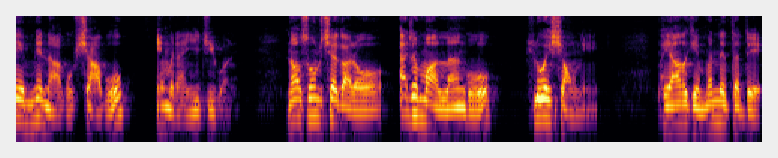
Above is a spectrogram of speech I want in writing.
ရဲ့မျက်နာကိုရှာဖို့အင်မတန်ရည်ကြည်ပါတယ်။နောက်ဆုံးတစ်ချက်ကတော့အတ္တမလန်းကိုလွှဲရှောင်နေဖခင်သခင်မနှစ်သက်တဲ့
